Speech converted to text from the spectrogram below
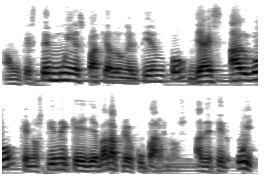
aunque esté muy espaciado en el tiempo, ya es algo que nos tiene que llevar a preocuparnos, a decir, uy,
